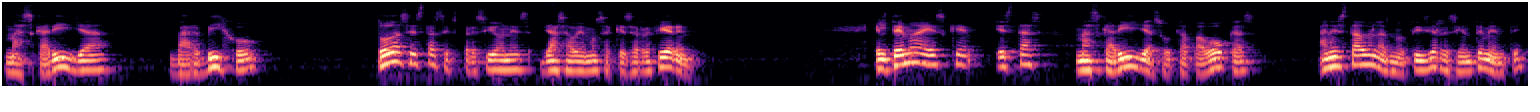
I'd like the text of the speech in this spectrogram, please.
mascarilla, barbijo. Todas estas expresiones ya sabemos a qué se refieren. El tema es que estas mascarillas o tapabocas han estado en las noticias recientemente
